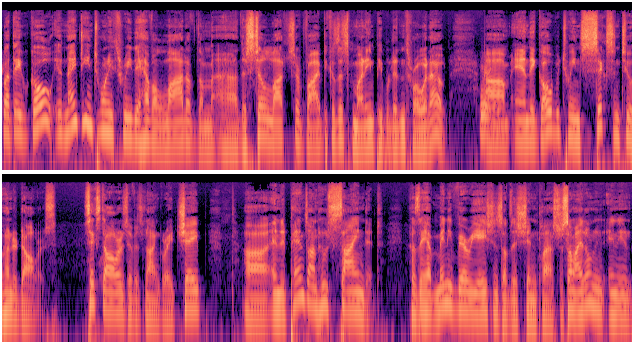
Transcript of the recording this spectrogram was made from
But they go in 1923. They have a lot of them. Uh, there's still a lot survive because it's money and people didn't throw it out. Um, and they go between six and two hundred dollars. Six dollars if it's not in great shape, uh, and it depends on who signed it because they have many variations of this shin plaster. Some I don't in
